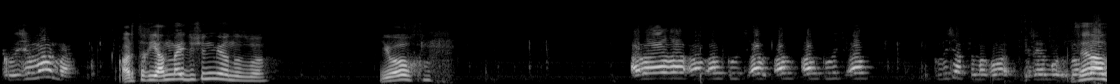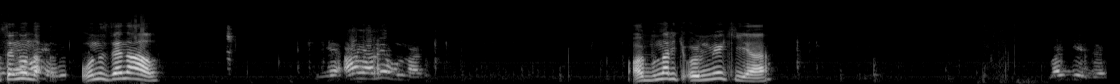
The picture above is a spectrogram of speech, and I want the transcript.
Kılıcın var mı? Artık yanmayı düşünmüyorsunuz mu? Yok. Al al al al al kılıç al al al kılıç al. Kılıç attım bak. Sen, bu- Sen al sen onu. ya, Onu sen al. Ya, aa yanıyor bunlar. Abi bunlar hiç ölmüyor ki ya. Bak girdi.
